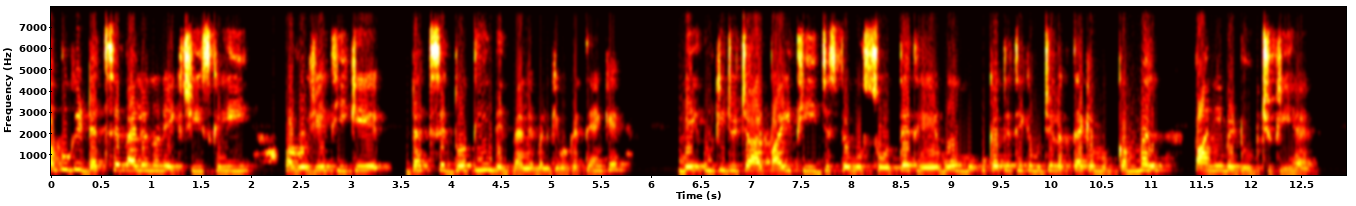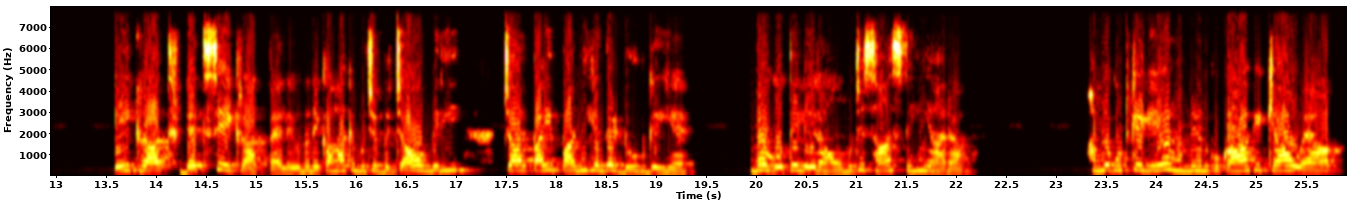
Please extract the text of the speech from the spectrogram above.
अबू की डेथ से पहले उन्होंने एक चीज़ कही और वो ये थी कि डेथ से दो तीन दिन पहले बल्कि वो कहते हैं कि मैं उनकी जो चारपाई थी जिस पे वो सोते थे वो, वो कहते थे कि मुझे लगता है कि मुकम्मल पानी में डूब चुकी है। एक रात डेथ से एक रात पहले उन्होंने कहा कि मुझे बचाओ मेरी चारपाई पानी के अंदर डूब गई है। मैं गोते ले रहा हूँ मुझे सांस नहीं आ रहा। हम लोग उठ के गए और हमने उनको कहा कि क्या हुआ है आप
